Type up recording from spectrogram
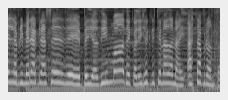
es la primera clase de periodismo de Colegio Cristiano Donay. Hasta pronto.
